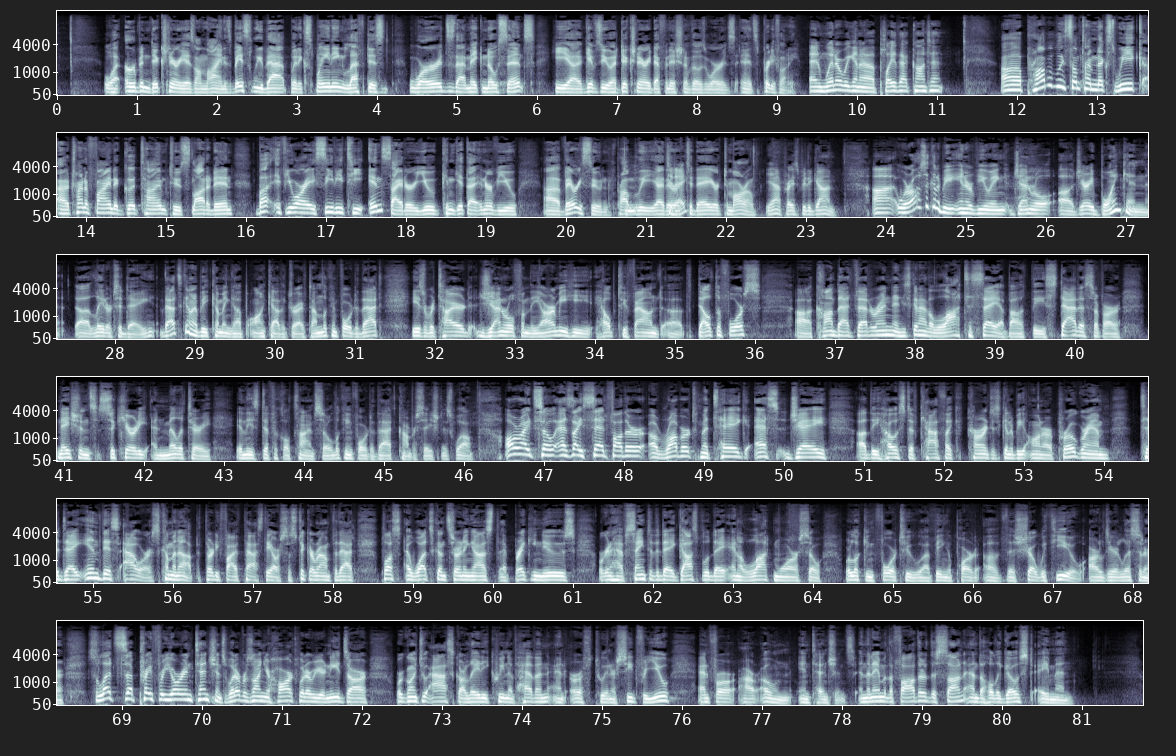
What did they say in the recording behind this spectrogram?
what Urban Dictionary is online. It's basically that, but explaining leftist words that make no sense. He uh, gives you a dictionary definition of those words, and it's pretty funny. And when are we going to play that content? Uh, probably sometime next week. Uh, trying to find a good time to slot it in. But if you are a CDT insider, you can get that interview uh, very soon, probably either Today? today or tomorrow. Yeah, praise be to God. Uh, we're also going to be interviewing General uh, Jerry Boykin uh, later today. That's going to be coming up on Catholic Drive Time. Looking forward to that. He's a retired general from the Army. He helped to found uh, Delta Force. Uh, combat veteran, and he's going to have a lot to say about the status of our nation's security and military in these difficult times. So, looking forward to that conversation as well. All right. So, as I said, Father uh, Robert McTeigue, S.J., uh, the host of Catholic Current, is going to be on our program today in this hour. It's coming up at 35 past the hour. So stick around for that. Plus, at what's concerning us, that breaking news. We're going to have Saint of the Day, Gospel of the Day, and a lot more. So we're looking forward to uh, being a part of this show with you, our dear listener. So let's uh, pray for your intentions, whatever's on your heart, whatever your needs are. We're going to ask Our Lady, Queen of Heaven and Earth, to intercede for you and for our own intentions. In the name of the Father, the Son, and the Holy Ghost, amen.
